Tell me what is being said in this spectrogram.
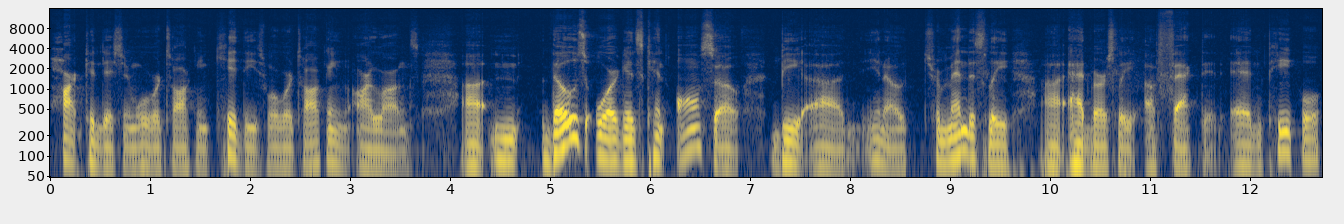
heart condition, where we're talking kidneys, where we're talking our lungs. Uh, m- those organs can also be, uh, you know, tremendously uh, adversely affected, and people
